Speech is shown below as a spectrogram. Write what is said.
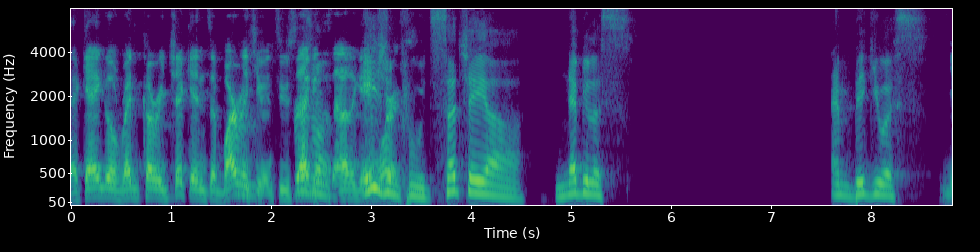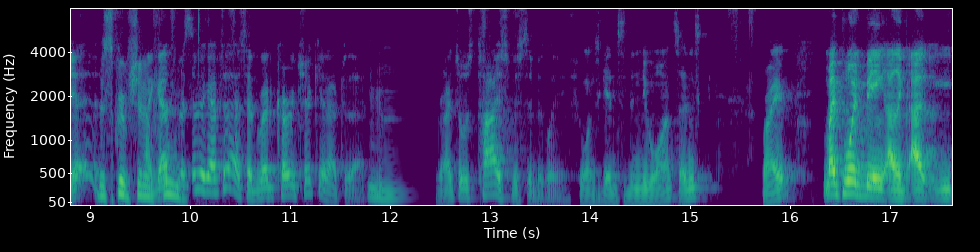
I can't go red curry chicken to barbecue in two First seconds. That's how the game Asian works. food, such a uh, nebulous, ambiguous Yeah. description I got food. specific after that. I said red curry chicken after that. Mm. Right. So it was Thai specifically. If you want to get into the nuance, and right. My point being, I like, I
